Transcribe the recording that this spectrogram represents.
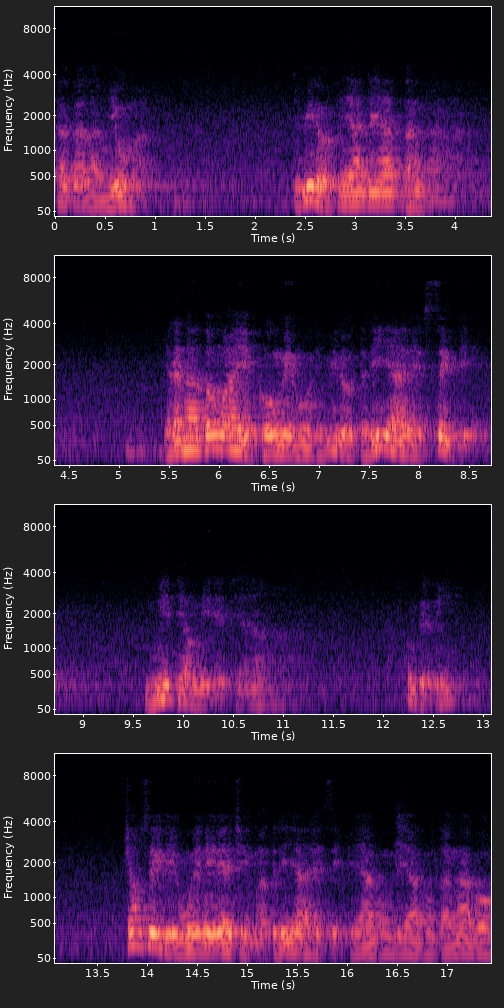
ခါကလာမျိုးမှာတပည့်တော်ဘုရားတရားတန်တာယရဏသုံးပါးရဲ့ဂုဏ်တွေကိုတပည့်တော်တတိယရဲ့စိတ်တွေမြင့်ပြောင်းနေတယ်ဗျာဟုတ်တယ်လေ ကြောက်စိတ်တွေဝင်နေတဲ့အချိန်မှာတတိယရဲ့စိတ်ဘုရားကုံတရားကုံတန်ခါကုံ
